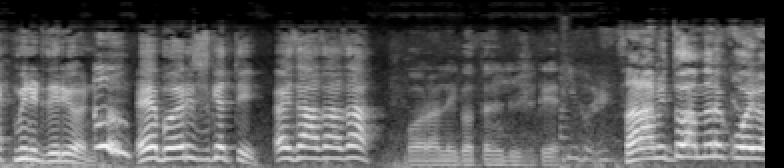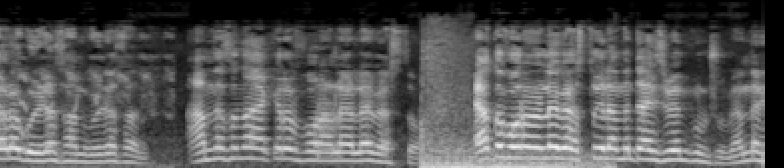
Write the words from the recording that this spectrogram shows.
এক মিনিট দেরি হয় এ বইরিস কেতি এই যা যা যা। পড়ালি করতে দুইশো টাকা স্যার আমি তো আপনার কই বারো গইরা চান গইরা চান। আপনার সাথে একেবারে পড়ালে ব্যস্ত। এত পড়ালে ব্যস্ত হইলে টাইম স্পেন্ড কোন সময় আপনার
